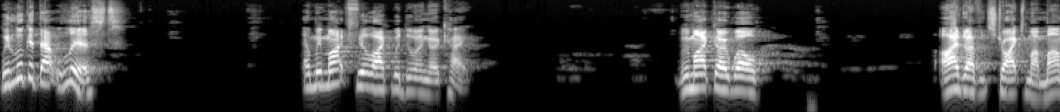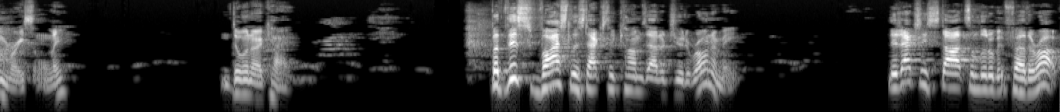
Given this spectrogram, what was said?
We look at that list and we might feel like we're doing okay. We might go, well, I haven't striked my mum recently. I'm doing okay. But this vice list actually comes out of Deuteronomy. It actually starts a little bit further up.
